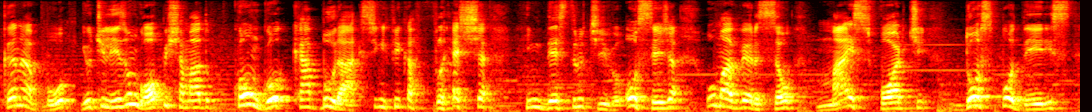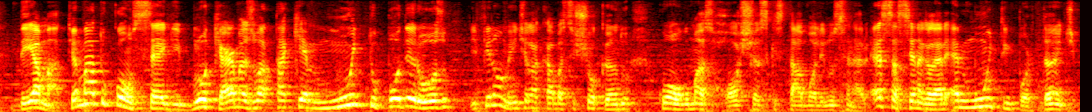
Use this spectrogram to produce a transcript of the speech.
Kanabo e utiliza um golpe chamado Kongo Kabura, que significa flecha indestrutível. Ou seja, uma versão mais forte dos poderes de Yamato. Yamato consegue bloquear, mas o ataque é muito poderoso. E finalmente ela acaba se chocando com algumas rochas que estavam ali no cenário. Essa cena galera é muito importante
